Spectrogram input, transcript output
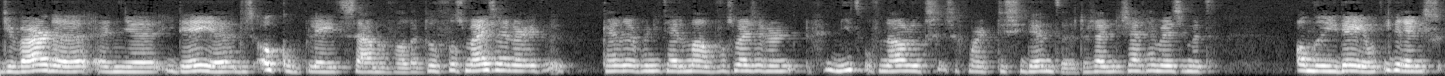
je waarden en je ideeën dus ook compleet samenvallen. Ik bedoel, volgens mij zijn er, ik ken het niet helemaal, maar volgens mij zijn er niet of nauwelijks zeg maar dissidenten. Er zijn, er zijn geen mensen met andere ideeën, want iedereen is 100%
